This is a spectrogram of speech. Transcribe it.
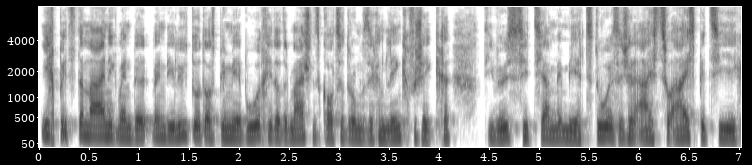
Ich bin jetzt der Meinung, wenn, de, wenn die Leute, die das bei mir buchen, oder meistens geht es darum, dass ich einen Link verschicke, die wissen, sie haben mit mir zu tun. Es ist eine 1 zu 1 Beziehung.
